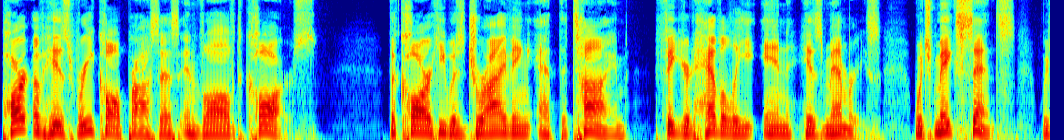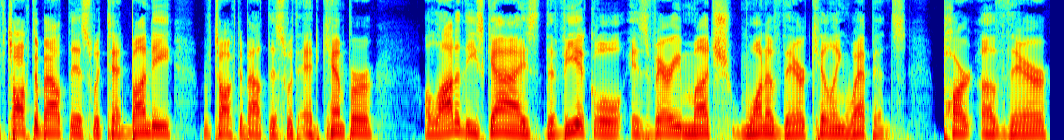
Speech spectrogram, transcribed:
Part of his recall process involved cars. The car he was driving at the time figured heavily in his memories, which makes sense. We've talked about this with Ted Bundy. We've talked about this with Ed Kemper. A lot of these guys, the vehicle is very much one of their killing weapons, part of their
